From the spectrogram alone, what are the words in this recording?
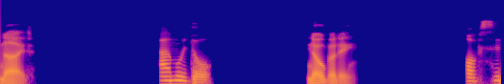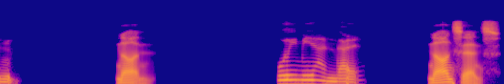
night, 아무도, nobody, 없음, none, 무의미한 말, nonsense,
